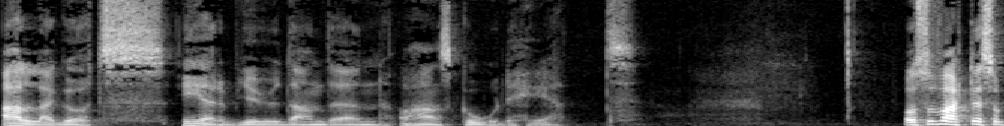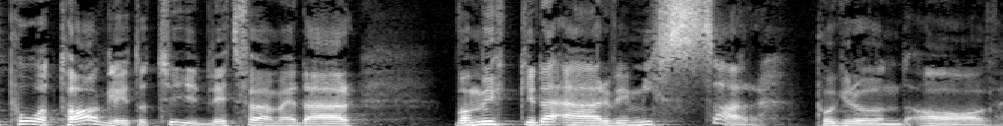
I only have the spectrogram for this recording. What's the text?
alla Guds erbjudanden och hans godhet. Och så vart det så påtagligt och tydligt för mig där vad mycket det är vi missar på grund av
